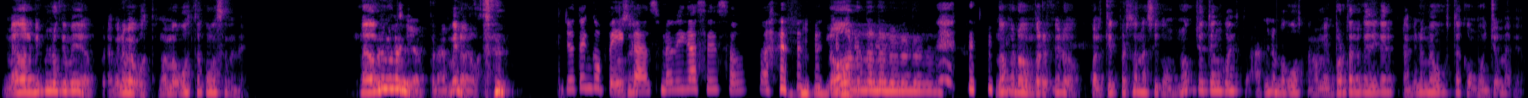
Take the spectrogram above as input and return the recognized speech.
Me da lo mismo lo que me dio, pero a mí no me gusta. No me gusta cómo se me ve. Me da lo mismo lo que me dio, pero a mí no me gusta. Yo tengo pecas, no digas eso. No, no, no, no, no, no, no, no. No, pero me refiero, cualquier persona así como, no, yo tengo esto, a mí no me gusta, no me importa lo que diga pero a mí no me gusta como yo me veo.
